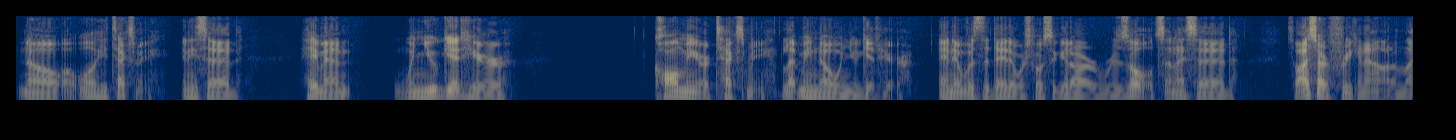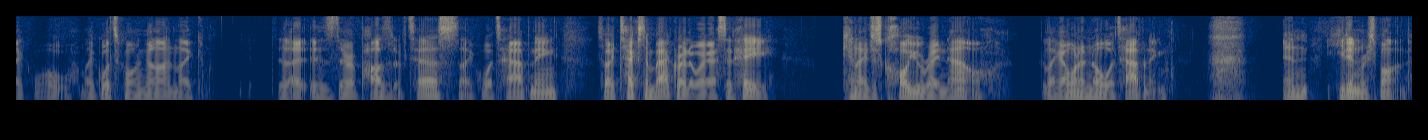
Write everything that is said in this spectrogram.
No, well, he texted me and he said, Hey, man, when you get here, call me or text me. Let me know when you get here. And it was the day that we're supposed to get our results. And I said, So I started freaking out. I'm like, Whoa, like, what's going on? Like, did I, is there a positive test? Like, what's happening? So I text him back right away. I said, Hey, can I just call you right now? Like, I want to know what's happening. And he didn't respond.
